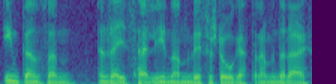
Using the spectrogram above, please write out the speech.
inte ens en, en racehelg innan vi förstod att nej, men det där,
